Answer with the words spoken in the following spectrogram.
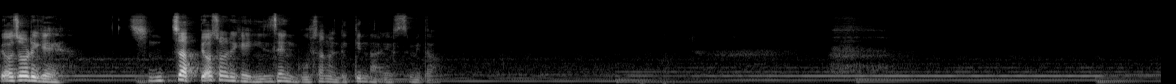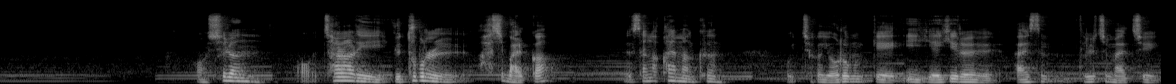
뼈저리게 진짜 뼈저리게 인생 무상을 느낀 날이었습니다. 어, 실은 어, 차라리 유튜브를 하지 말까 생각할 만큼 뭐 제가 여러분께 이 얘기를 말씀드릴지 말지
